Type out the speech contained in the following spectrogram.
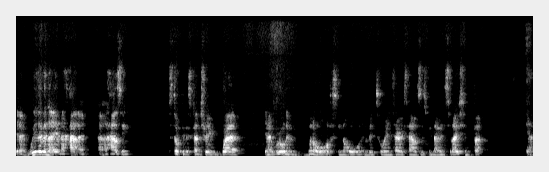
You know, we live in a, in a, a housing stock in this country where you know we're all in, we're not all, obviously not all in Victorian terrace houses with no insulation, but yeah,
